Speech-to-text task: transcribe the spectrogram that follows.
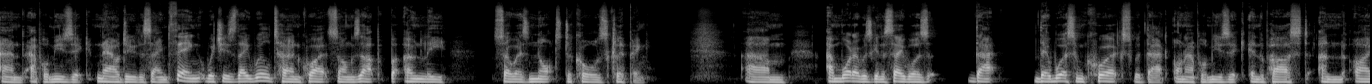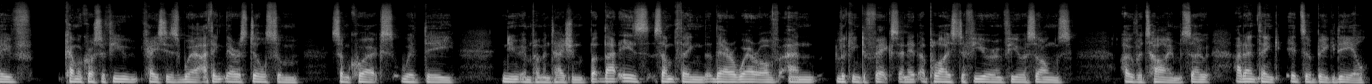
and Apple Music now do the same thing, which is they will turn quiet songs up, but only so as not to cause clipping. Um, and what I was going to say was that there were some quirks with that on Apple Music in the past, and I've come across a few cases where I think there are still some some quirks with the new implementation, but that is something that they're aware of and looking to fix, and it applies to fewer and fewer songs over time. So I don't think it's a big deal.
